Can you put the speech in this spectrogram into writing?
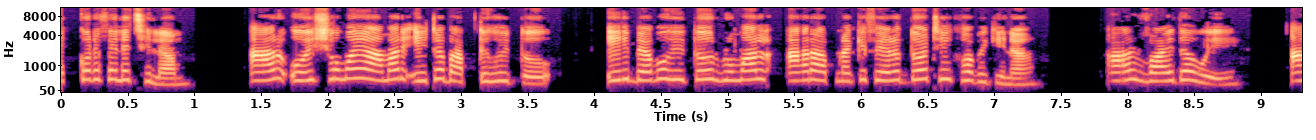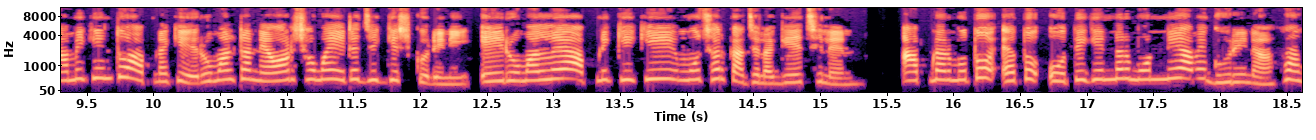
এক করে ফেলেছিলাম। আর ওই সময় আমার এটা ভাবতে হইতো, এই ব্যবহৃত রুমাল আর আপনাকে ফেরত দেওয়া ঠিক হবে কিনা? আর বাই দ্য ওয়ে আমি কিন্তু আপনাকে রুমালটা নেওয়ার সময় এটা জিজ্ঞেস করিনি। এই রুমালে আপনি কি কি মোছার কাজে লাগিয়েছিলেন? আপনার মতো এত অতি মন নিয়ে আমি ঘুরি না হ্যাঁ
